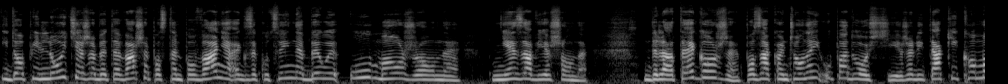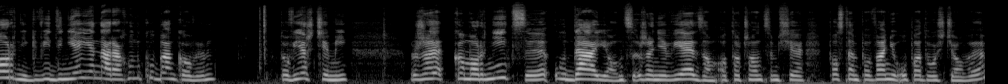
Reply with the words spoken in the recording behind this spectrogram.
I dopilnujcie, żeby te wasze postępowania egzekucyjne były umorzone, nie zawieszone. Dlatego, że po zakończonej upadłości, jeżeli taki komornik widnieje na rachunku bankowym, to wierzcie mi, że komornicy, udając, że nie wiedzą o toczącym się postępowaniu upadłościowym,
